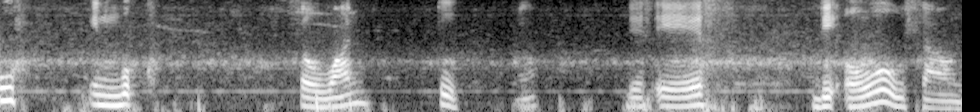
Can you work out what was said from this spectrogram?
U in book. So one, two. This is the O sound.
